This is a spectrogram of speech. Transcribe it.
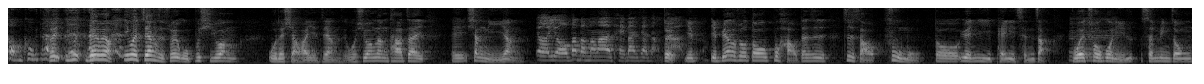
好孤单。所以因为没有没有，因为这样子，所以我不希望我的小孩也这样子，我希望让他在，诶，像你一样，呃，有爸爸妈妈的陪伴下长大对，也也不要说都不好，但是至少父母都愿意陪你成长。不会错过你生命中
